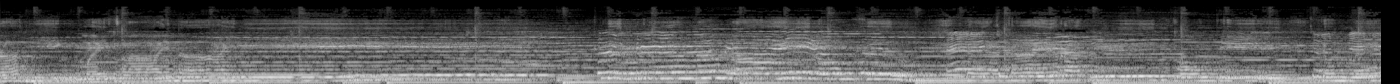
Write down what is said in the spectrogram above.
รักยิ่งไม่คลายนายนี้ขึ้นเรือน้ำไหลลงขึ้น แต่ใจรักยืนคงที่จนเม้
